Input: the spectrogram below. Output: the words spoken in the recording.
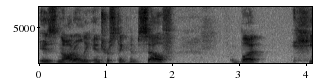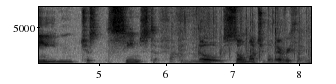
is not only interesting himself, but he just seems to fucking know so much about everything,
